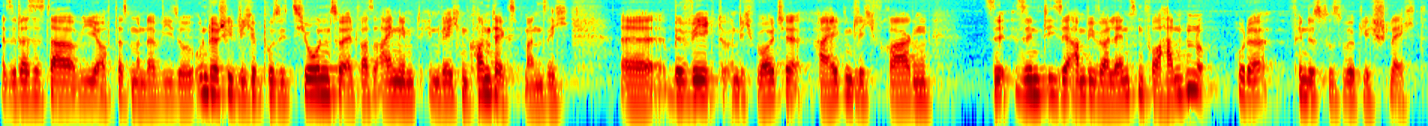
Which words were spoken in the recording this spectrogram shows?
Also das ist da wie auch, dass man da wie so unterschiedliche Positionen zu etwas einnimmt, in welchem Kontext man sich äh, bewegt. Und ich wollte eigentlich fragen, sind diese Ambivalenzen vorhanden oder findest du es wirklich schlecht?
